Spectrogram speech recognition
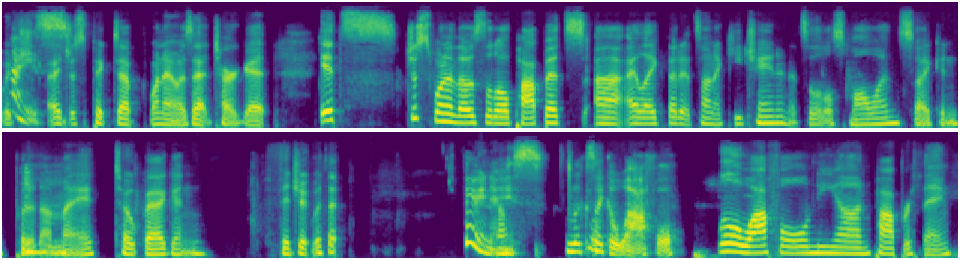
which nice. I just picked up when I was at Target. It's just one of those little poppets. Uh, I like that it's on a keychain and it's a little small one, so I can put mm-hmm. it on mm-hmm. my tote bag and fidget with it. Very nice. Looks like a waffle. Little waffle neon popper thing.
